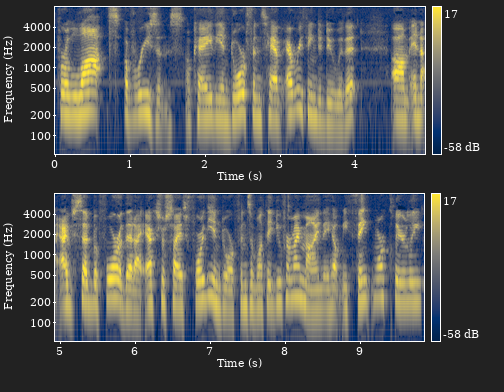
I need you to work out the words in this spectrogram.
for lots of reasons. Okay, the endorphins have everything to do with it. Um, and I've said before that I exercise for the endorphins and what they do for my mind. They help me think more clearly.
